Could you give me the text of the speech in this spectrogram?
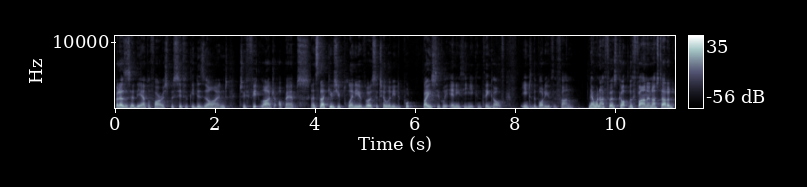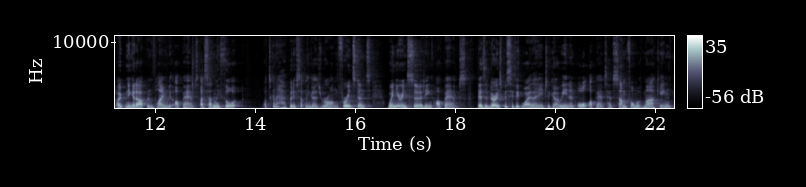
But as I said, the amplifier is specifically designed to fit larger op amps. And so that gives you plenty of versatility to put basically anything you can think of into the body of the Fun. Now, when I first got the Fun and I started opening it up and playing with op amps, I suddenly thought, what's gonna happen if something goes wrong? For instance, when you're inserting op amps, there's a very specific way they need to go in and all op amps have some form of marking.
